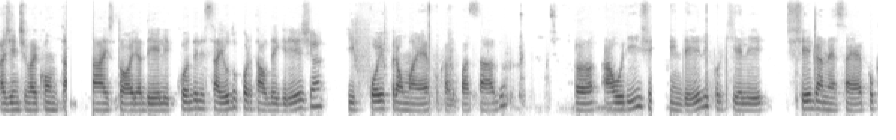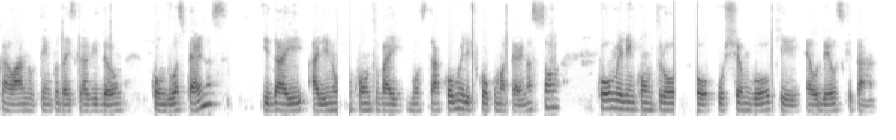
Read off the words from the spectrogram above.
a gente vai contar a história dele quando ele saiu do portal da igreja e foi para uma época do passado, uh, a origem dele, porque ele chega nessa época lá no tempo da escravidão com duas pernas, e daí ali no conto vai mostrar como ele ficou com uma perna só, como ele encontrou o Xangô, que é o deus que está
